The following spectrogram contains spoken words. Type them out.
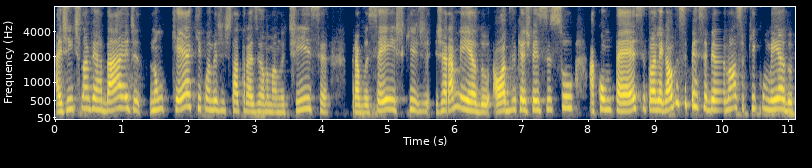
A gente, na verdade, não quer que quando a gente está trazendo uma notícia para vocês que gera medo. Óbvio que às vezes isso acontece, então é legal você perceber, nossa, fiquei com medo.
